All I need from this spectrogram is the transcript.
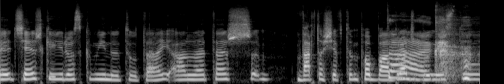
y, ciężkiej rozkminy tutaj, ale też warto się w tym pobabrać, tak. bo jest tu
